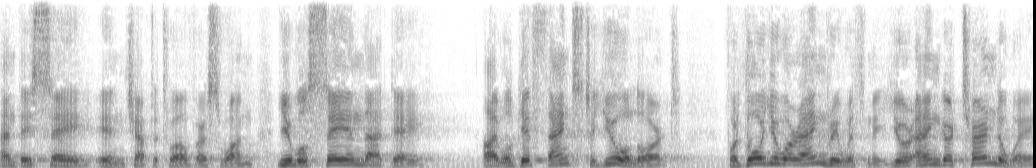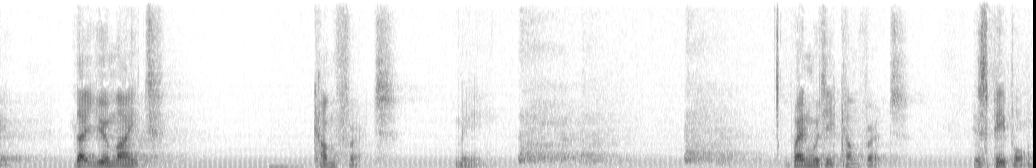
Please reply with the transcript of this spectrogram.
And they say in chapter 12, verse 1, You will say in that day, I will give thanks to you, O Lord for though you were angry with me, your anger turned away that you might comfort me. When would he comfort his people?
